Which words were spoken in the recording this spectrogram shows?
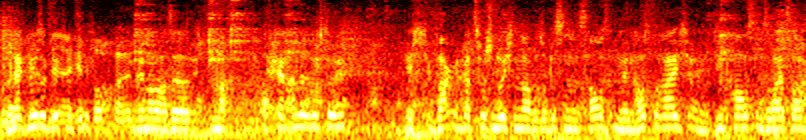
oder Black Music äh. Hip-Hop halt? Genau, also ich mache auch keine andere Richtung. Ich wage mich mal zwischendurch noch so ein bisschen ins Haus, in den Hausbereich und Deep House und so weiter,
